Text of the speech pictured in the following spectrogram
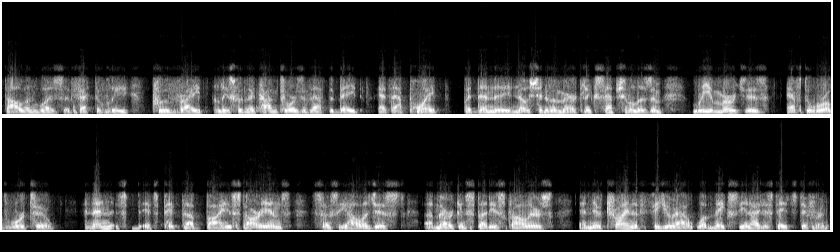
Stalin was effectively proved right, at least within the contours of that debate at that point. But then the notion of American exceptionalism reemerges after World War II. And then it's, it's picked up by historians, sociologists, American studies scholars, and they're trying to figure out what makes the United States different.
